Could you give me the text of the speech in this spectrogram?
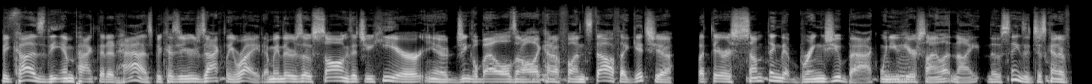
Because the impact that it has, because you're exactly right. I mean, there's those songs that you hear, you know, jingle bells and all that kind of fun stuff that gets you, but there is something that brings you back when you mm-hmm. hear Silent Night and those things. It just kind of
